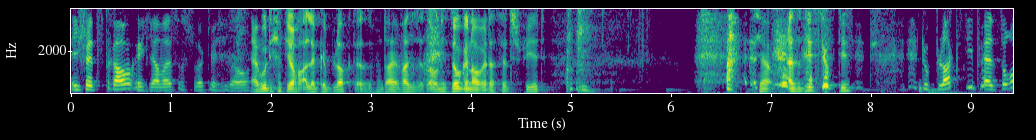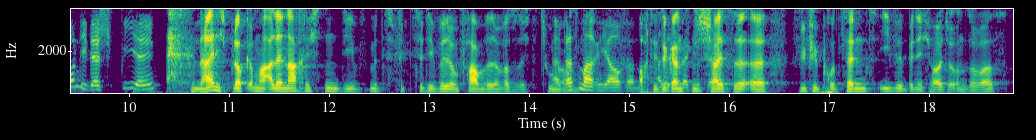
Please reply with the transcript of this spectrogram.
Ich find's traurig, aber es ist wirklich so. Ja gut, ich habe die auch alle geblockt, also von daher weiß ich jetzt auch nicht so genau, wer das jetzt spielt. Tja, also dies, dies, Du blockst die Person, die das spielen. nein, ich block immer alle Nachrichten, die mit Cityville und Farmville und was weiß ich zu tun Ja, haben. das mache ich auch immer. Auch diese ganzen wegstellen. Scheiße, äh, wie viel Prozent Evil bin ich heute und sowas.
